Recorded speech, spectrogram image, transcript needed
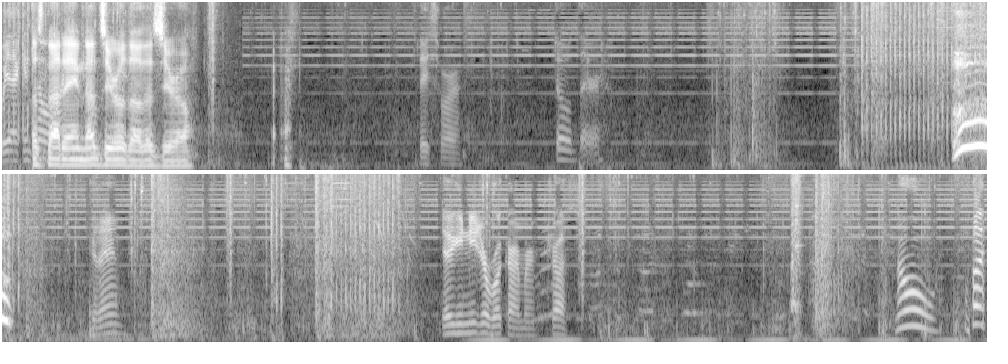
Wait, I can That's bad aim. That's zero though. That's zero. They swear. Still there. Good aim. Yo, you need your rook armor. Trust. No! What?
